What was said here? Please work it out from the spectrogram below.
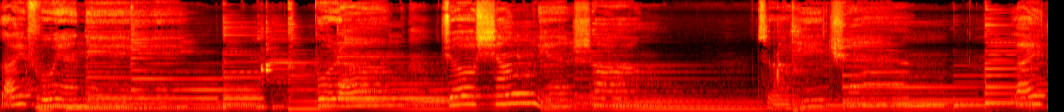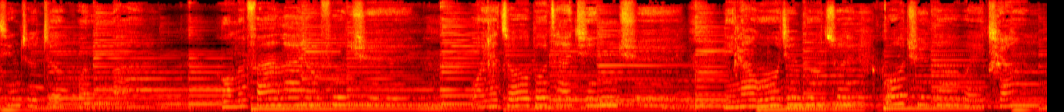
来敷衍你，不然就像脸上走一圈来停止这混乱，我们翻来又覆去。我也走不太进去。你那无坚不摧过去的围墙。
